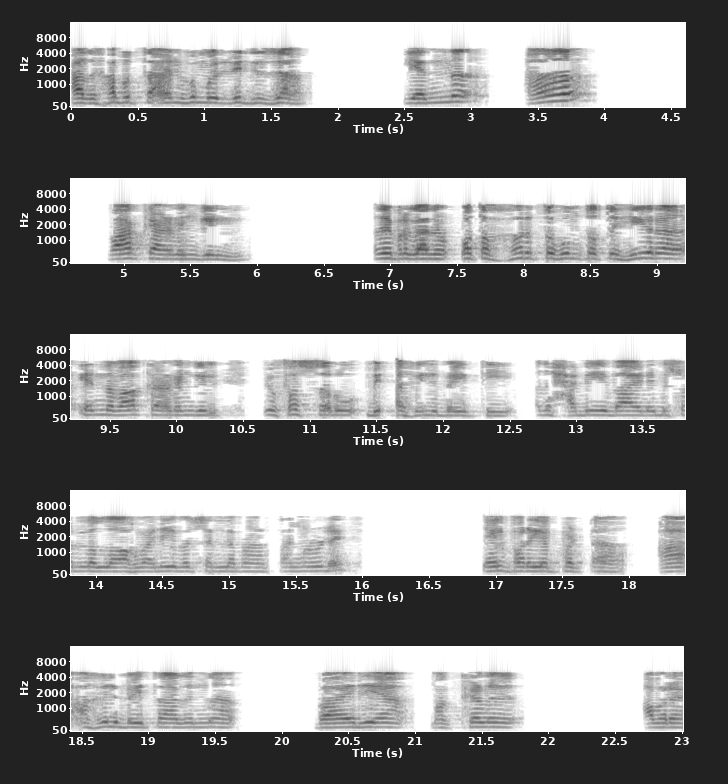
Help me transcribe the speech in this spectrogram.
അദ്ഹബ്ത അൻഹും റിജ്സ എന്ന ആ വാക്കാണെങ്കിൽ അതേപ്രകാരം ഒത്തഹർത്തുഹും തൊത്തുഹീറ എന്ന വാക്കാണെങ്കിൽ അത് ഹബീബായ നബി സല്ലാഹു അലൈഹി വസല്ലമ തങ്ങളുടെ പറയപ്പെട്ട ആ അഹിൽ ബൈത്താകുന്ന ഭാര്യ മക്കള് അവരെ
